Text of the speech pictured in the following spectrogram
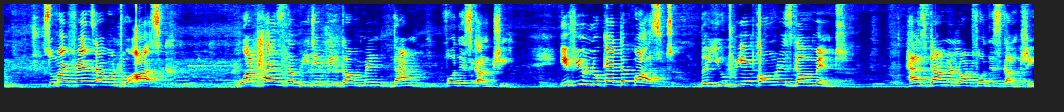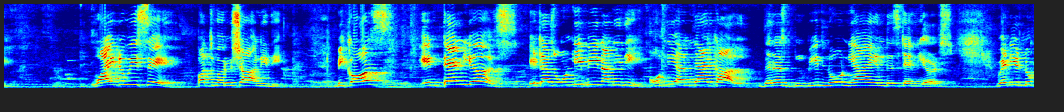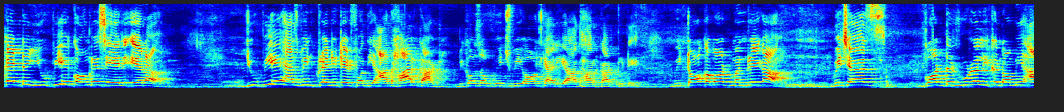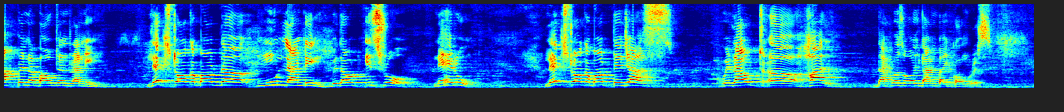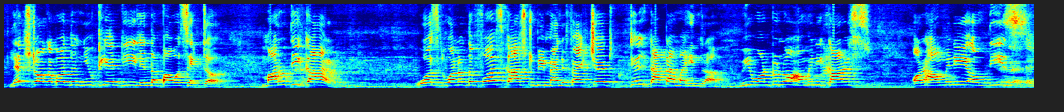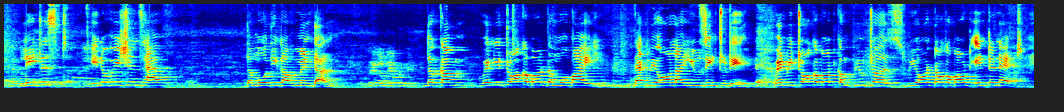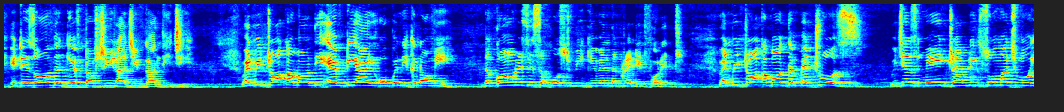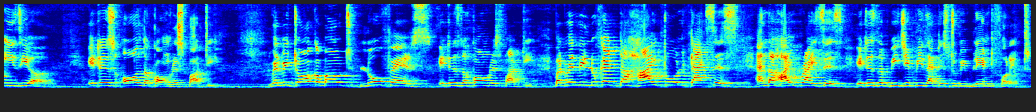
So, my friends, I want to ask what has the BJP government done for this country? If you look at the past, the UPA Congress government has done a lot for this country. Why do we say Patvarusha Anidhi? Because in 10 years, it has only been Anidhi, only Anyay Kal. There has been no Nyay in this 10 years. When you look at the UPA Congress er- era, UPA has been credited for the Aadhaar card because of which we all carry Aadhaar card today. We talk about Manrega, which has got the rural economy up and about and running. Let's talk about the moon landing without ISRO, Nehru. Let's talk about Tejas without uh, Hull. That was all done by Congress. Let's talk about the nuclear deal in the power sector. Maruti car was one of the first cars to be manufactured till Tata Mahindra. We want to know how many cars or how many of these latest innovations have the Modi government done. The com- when you talk about the mobile that we all are using today, when we talk about computers, we all talk about internet. It is all the gift of Sri Rajiv Gandhi ji. When we talk about the FDI open economy, the Congress is supposed to be given the credit for it. When we talk about the metros, which has made traveling so much more easier, it is all the Congress party. When we talk about low fares, it is the Congress party. But when we look at the high toll taxes and the high prices, it is the BJP that is to be blamed for it.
